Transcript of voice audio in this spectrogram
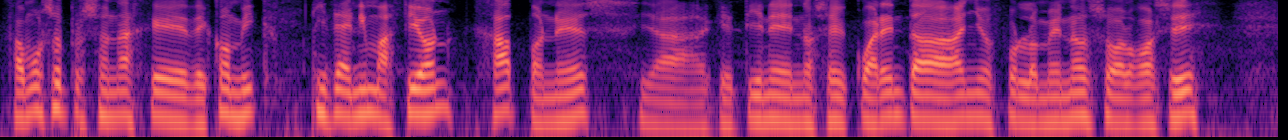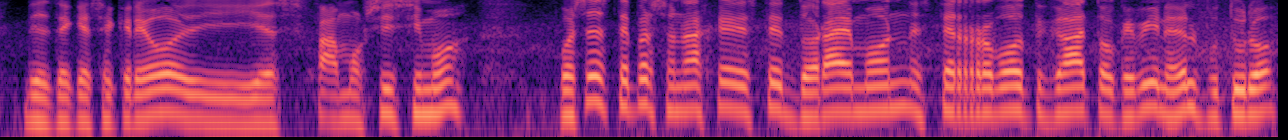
famoso personaje de cómic y de animación japonés, ya que tiene, no sé, 40 años por lo menos o algo así, desde que se creó y es famosísimo. Pues este personaje, este Doraemon, este robot gato que viene del futuro,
